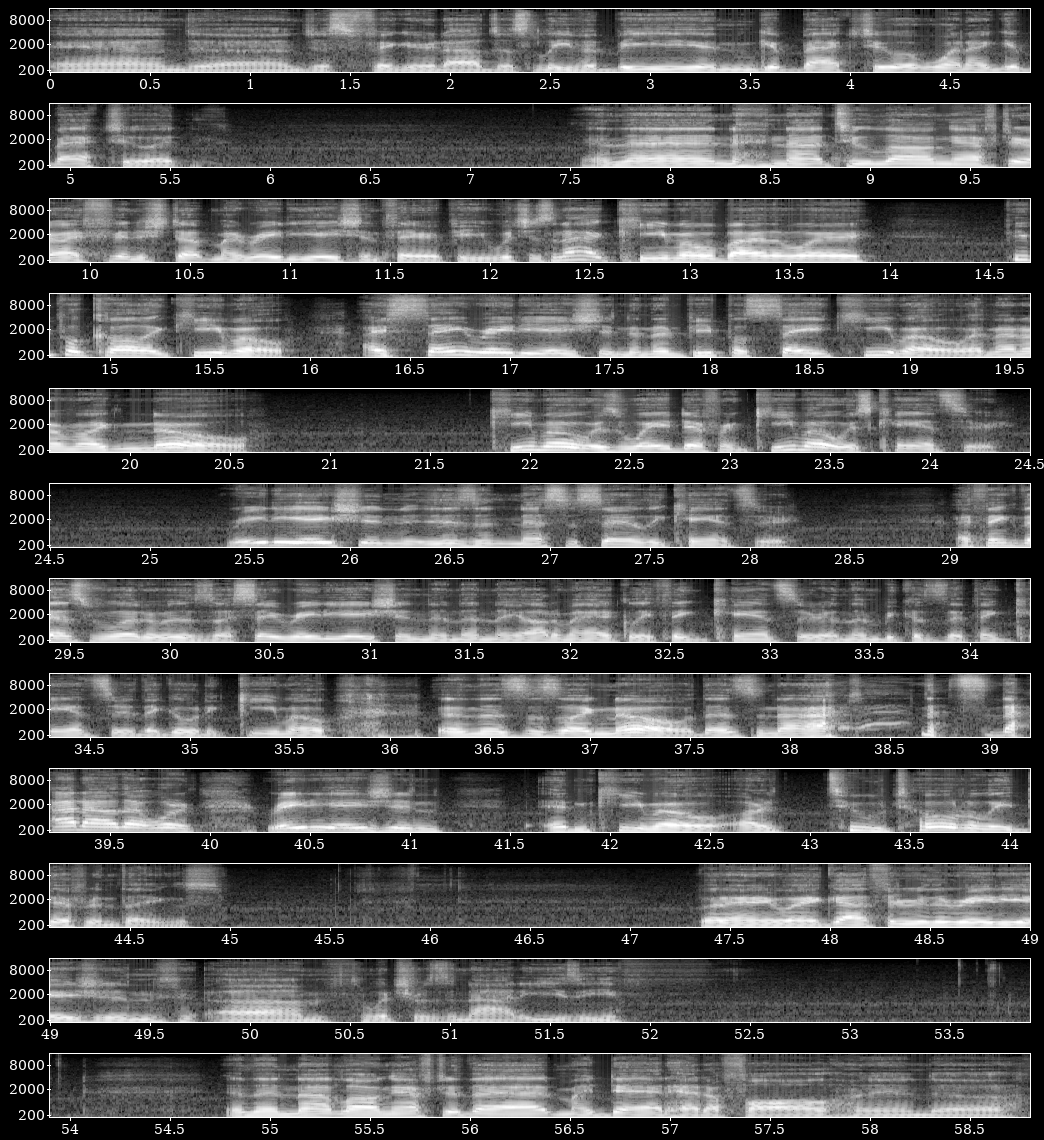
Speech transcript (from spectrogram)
And uh, just figured I'll just leave it be and get back to it when I get back to it. And then, not too long after I finished up my radiation therapy, which is not chemo, by the way, people call it chemo. I say radiation, and then people say chemo, and then I'm like, no. Chemo is way different. Chemo is cancer. Radiation isn't necessarily cancer. I think that's what it was. I say radiation, and then they automatically think cancer, and then because they think cancer, they go to chemo, and this is like, no, that's not. That's not how that works. Radiation and chemo are two totally different things. But anyway, got through the radiation, um, which was not easy. And then, not long after that, my dad had a fall, and uh,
